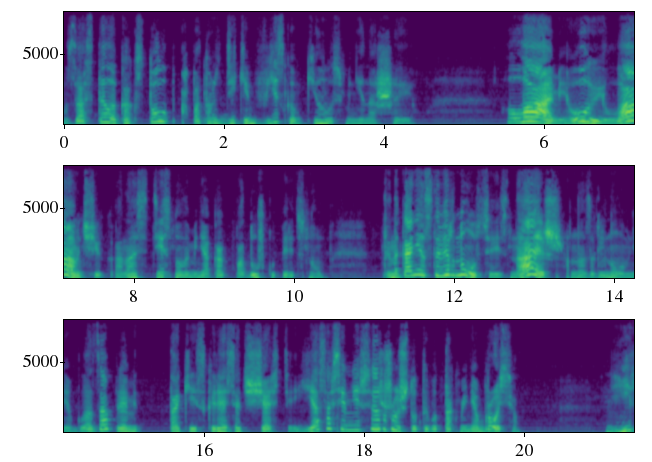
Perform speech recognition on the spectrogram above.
застыла как столб, а потом с диким визгом кинулась мне на шею. «Лами! Ой, ламчик!» Она стиснула меня, как подушку перед сном. «Ты наконец-то вернулся, и знаешь...» Она заглянула мне в глаза, прямо таки искрясь от счастья. «Я совсем не сержусь, что ты вот так меня бросил». Не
